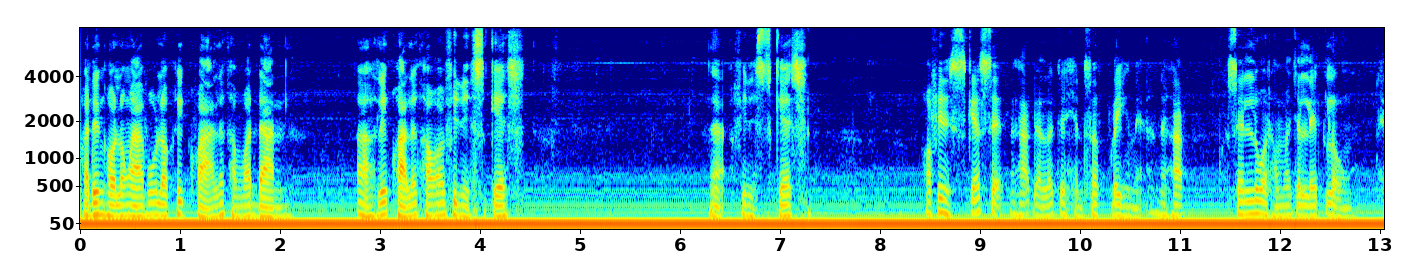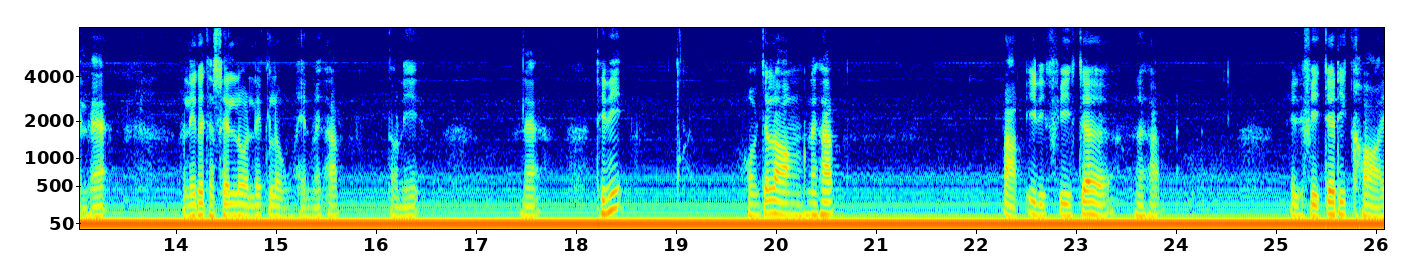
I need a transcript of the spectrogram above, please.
พอดึงหดลงมาปุ๊บเราคลิกขวาเลือกคำว่าดันอ่าคลิกขวาเลือกคำว่า finish sketch นะ finish sketch พอ finish sketch เสร็จนะครับเดี๋ยวเราจะเห็นสปริงเนี่ยนะครับ เส้นลวดของมันจะเล็กลงเห็นไหมอันนี้ก็จะเส้นลวดเล็กลงเห็นไหมครับตรงนี้ นะทีนี้ผมจะลองนะครับ ปรับ edit feature นะครับ edit feature ที่คอย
